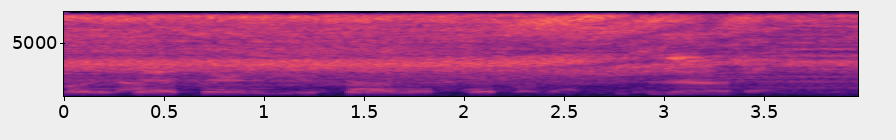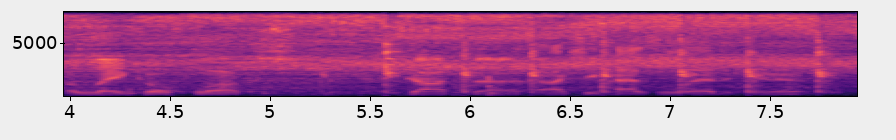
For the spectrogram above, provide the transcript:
What is that there that you just put on that tip? This is a, a Laco flux. Got the, actually has lead in it.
